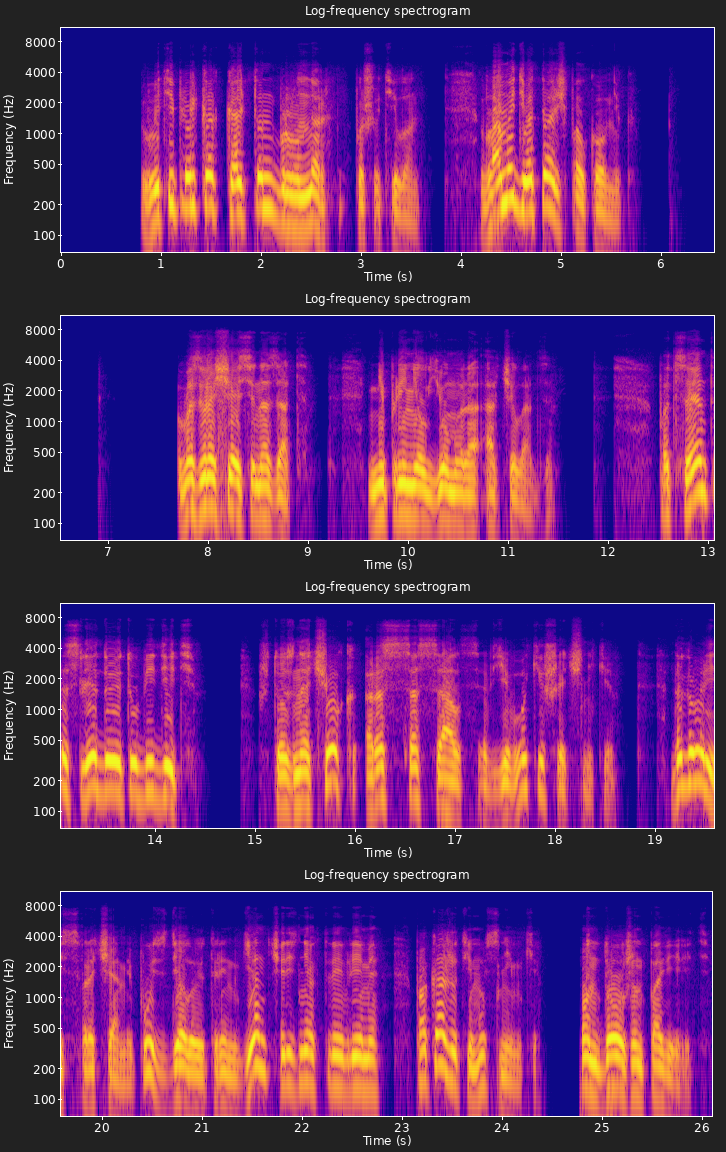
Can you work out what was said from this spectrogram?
— Вы теперь как Кальтон Бруннер, — пошутил он. — Вам идет, товарищ полковник. — Возвращайся назад, — не принял юмора Арчеладзе. Пациента следует убедить, что значок рассосался в его кишечнике. Договорись с врачами, пусть сделают рентген через некоторое время, покажут ему снимки. Он должен поверить.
